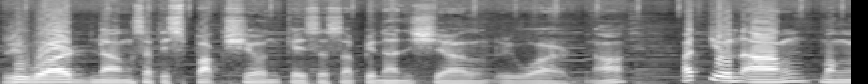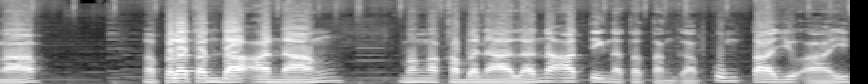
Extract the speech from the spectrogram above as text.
reward ng satisfaction kaysa sa financial reward. No? At yun ang mga uh, palatandaan ng mga kabanalan na ating natatanggap kung tayo ay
